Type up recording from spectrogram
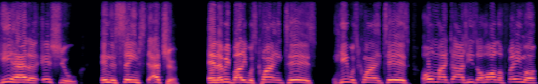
He had an issue in the same stature and everybody was crying tears. He was crying tears. Oh my gosh, he's a Hall of Famer.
